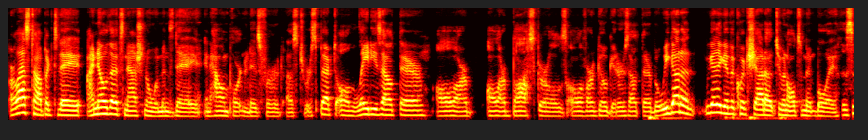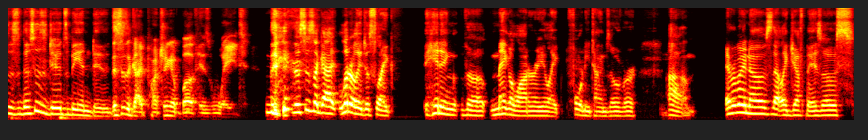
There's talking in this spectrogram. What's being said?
Our last topic today, I know that it's National Women's Day and how important it is for us to respect all the ladies out there, all our all our boss girls, all of our go-getters out there, but we got to we got to give a quick shout out to an ultimate boy. This is this is dudes being dudes. This is a guy punching above his weight. this is a guy literally just like hitting the mega lottery like 40 times over. Um, everybody knows that like Jeff Bezos,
